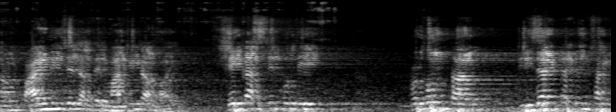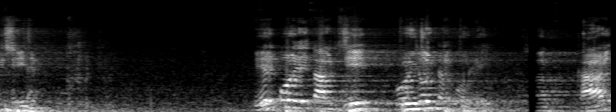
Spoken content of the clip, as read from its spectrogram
আমার পায়ের নিচে যাতে মাটিটা হয় সেই কাজটির প্রতি প্রথম তার ডিজাইনটা কিন্তু থাকে, সেই জায়গায় এরপরে তার যে প্রয়োজনটা পড়ে কাজ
